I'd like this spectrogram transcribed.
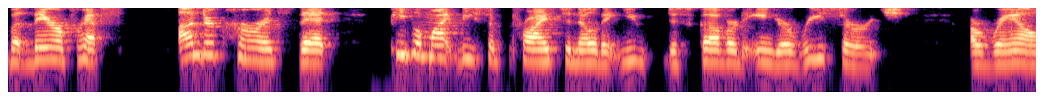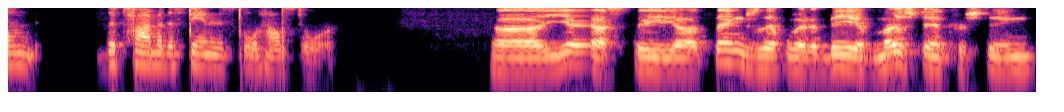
but there are perhaps undercurrents that people might be surprised to know that you discovered in your research around the time of the stand in the schoolhouse door? Uh, yes, the uh, things that would be of most interesting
